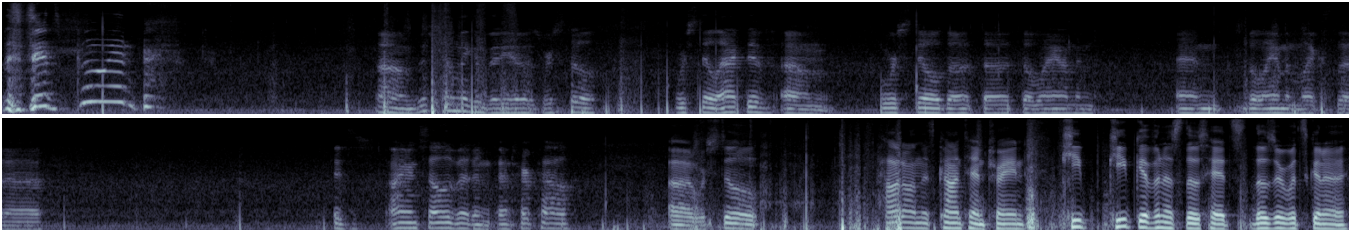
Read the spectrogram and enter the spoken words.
This dude's booing. Um, we're still making videos. We're still we're still active. Um, we're still the the the lamb and and the lamb and legs that uh. It's Iron Celibate and, and her pal. Uh, we're still hot on this content train. Keep keep giving us those hits. Those are what's gonna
